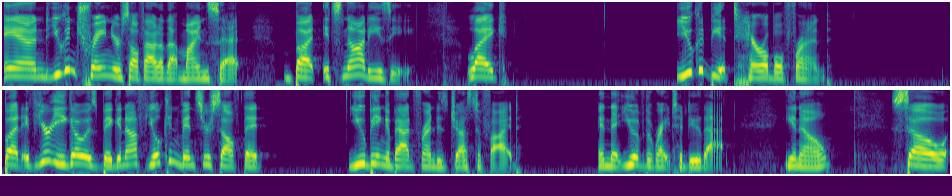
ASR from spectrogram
And you can train yourself out of that mindset, but it's not easy. Like, you could be a terrible friend, but if your ego is big enough, you'll convince yourself that you being a bad friend is justified and that you have the right to do that, you know? So,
